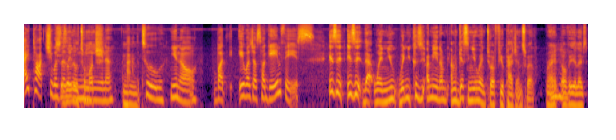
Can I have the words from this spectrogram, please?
I thought she was She a little, too much? mean uh, Mhm. to you know, but it was just her game face. Is it is it that when you when you because I mean I'm I'm guessing you went to a few pageants well right Mhm. over your lives,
